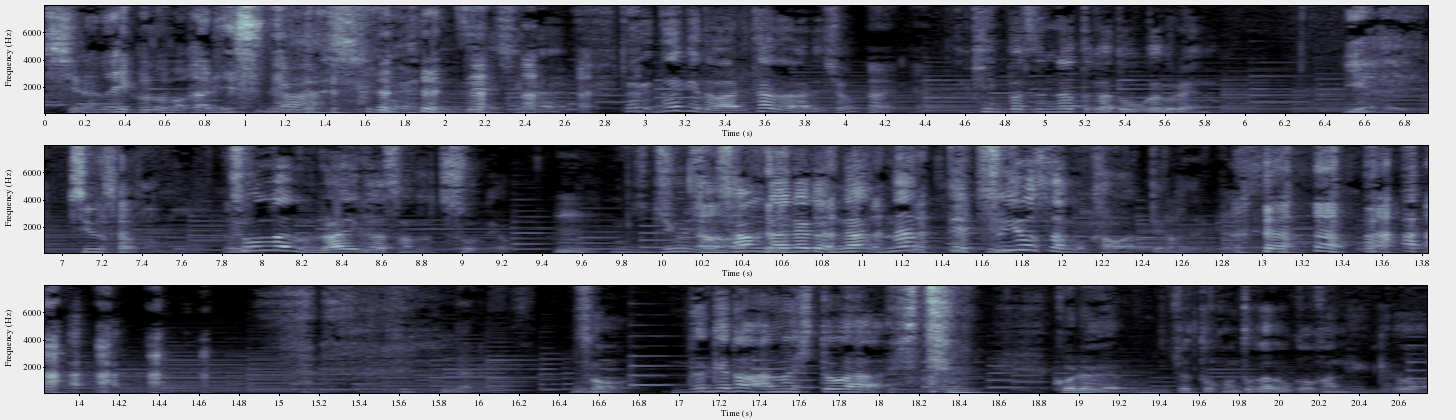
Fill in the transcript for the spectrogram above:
知らないことばかりですね。あ全然知らない。だだけどあれ、ただあれでしょ？はいはい金髪になったかどうかぐらいの。いやいや、強さがもう。そんなのライガーさんだってそうだよ。うん。重心サンダーライガーにななって強さも変わってるんだよ。なるほど。そう。だけどあの人は、これ、ちょっと本当かどうかわかんないけど、はい。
